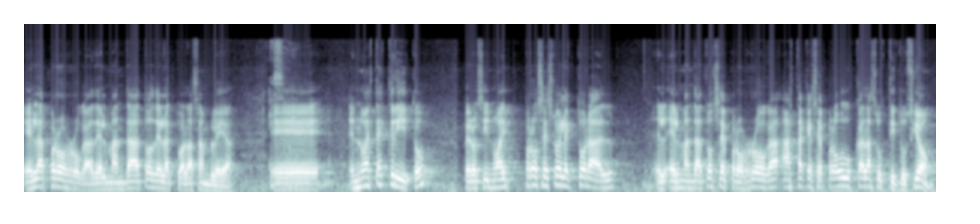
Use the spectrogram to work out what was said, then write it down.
es la prórroga del mandato de la actual Asamblea. Eh, no está escrito, pero si no hay proceso electoral, el, mandato se prorroga hasta que se produzca la sustitución.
